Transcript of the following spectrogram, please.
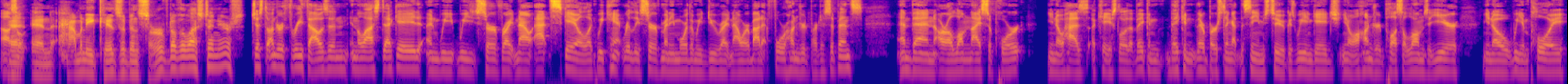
Uh, and, so and how many kids have been served over the last 10 years? Just under 3,000 in the last decade. And we, we serve right now at scale. Like we can't really serve many more than we do right now. We're about at 400 participants. And then our alumni support, you know, has a caseload that they can, they can, they're bursting at the seams too. Cause we engage, you know, 100 plus alums a year. You know, we employ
